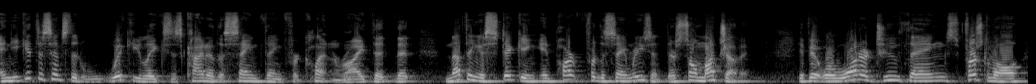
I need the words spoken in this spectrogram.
And you get the sense that WikiLeaks is kind of the same thing for Clinton, right? That that nothing is sticking in part for the same reason. There's so much of it. If it were one or two things, first of all,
